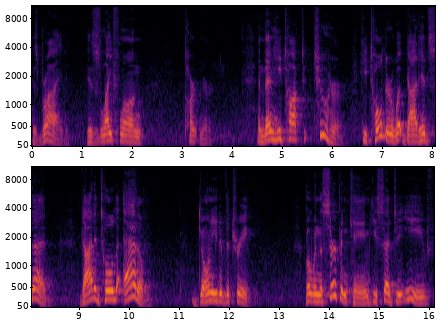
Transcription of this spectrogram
his bride, his lifelong partner. And then he talked to her. He told her what God had said. God had told Adam, Don't eat of the tree. But when the serpent came, he said to Eve,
